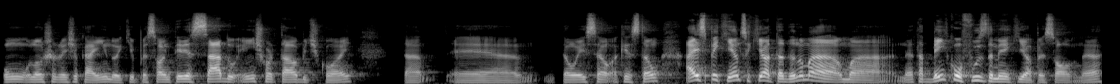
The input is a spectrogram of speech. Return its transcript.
com o long short ratio caindo aqui, o pessoal interessado em shortar o Bitcoin. Tá? É, então essa é a questão. A SP500 aqui, ó, tá dando uma, uma né, tá bem confuso também aqui, ó, pessoal, né?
